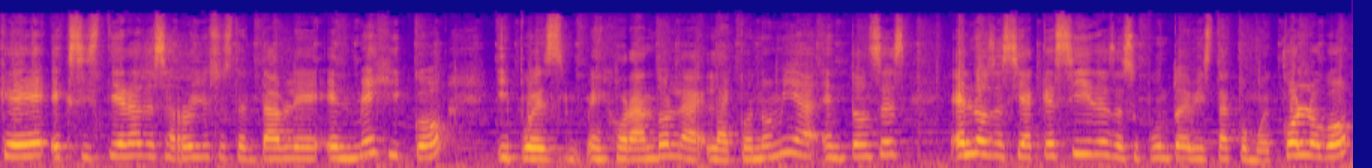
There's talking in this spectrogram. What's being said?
que existiera desarrollo sustentable en México y pues mejorando la, economía. Entonces, él nos decía que sí desde su punto de vista como ecólogo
